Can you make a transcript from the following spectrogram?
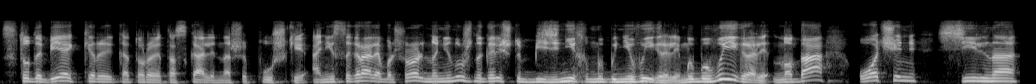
Студебекеры, которые таскали наши пушки, они сыграли большую роль, но не нужно говорить, что без них мы бы не выиграли. Мы бы выиграли, но да, очень сильно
